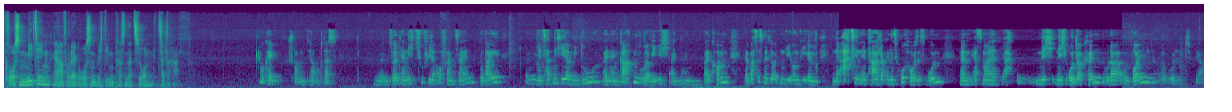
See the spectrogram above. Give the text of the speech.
großen Meeting, ja, vor der großen wichtigen Präsentation etc. Okay, spannend, ja, auch das äh, sollte ja nicht zu viel Aufwand sein, wobei jetzt hat nicht jeder wie du einen, Garten oder wie ich einen, einen Balkon. Äh, was ist mit Leuten, die irgendwie im, in der 18. Etage eines Hochhauses wohnen, ähm, erstmal ja, nicht, nicht runter können oder wollen und ja,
